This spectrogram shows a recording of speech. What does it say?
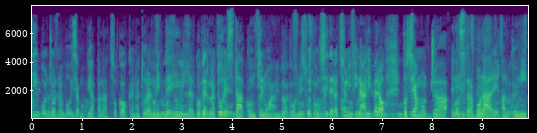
Sì, buongiorno a voi, siamo qui a Palazzo Koch. Naturalmente il governatore sta continuando con le sue considerazioni finali, però possiamo già estrapolare alcuni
